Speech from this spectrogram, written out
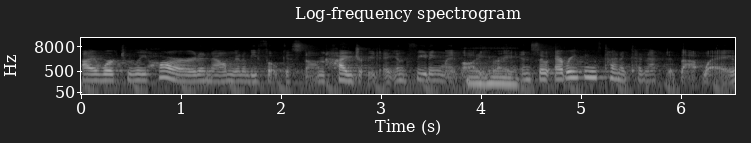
I worked really hard and now I'm going to be focused on hydrating and feeding my body Mm-hmm. right. And so everything's kind of connected that way.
